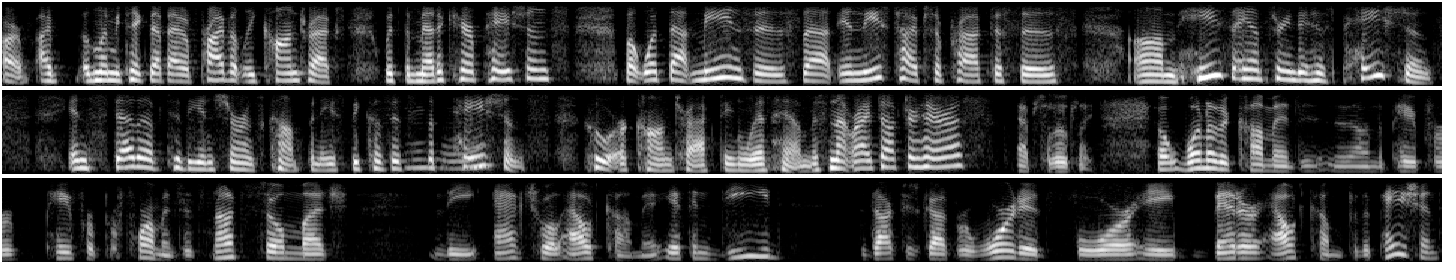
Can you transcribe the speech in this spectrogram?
or I, let me take that back, privately contracts with the Medicare patients. But what that means is that in these types of practices, um, he's answering to his patients instead of to the insurance companies because it's the patients who are contracting with him. Isn't that right, Dr. Harris? Absolutely. Uh, one other comment on the pay for pay for performance. It's not so much the actual outcome. If indeed the doctors got rewarded for a better outcome for the patient,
